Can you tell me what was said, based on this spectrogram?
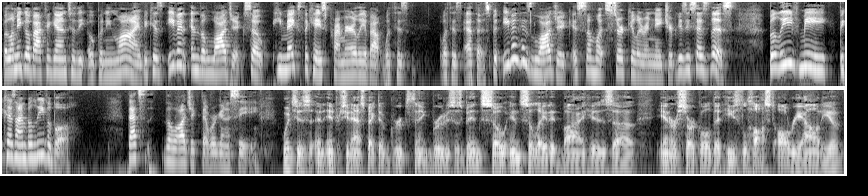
But let me go back again to the opening line because even in the logic, so he makes the case primarily about with his with his ethos, but even his logic is somewhat circular in nature because he says this, believe me because I'm believable. That's the logic that we're going to see which is an interesting aspect of groupthink. Brutus has been so insulated by his uh, inner circle that he's lost all reality of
